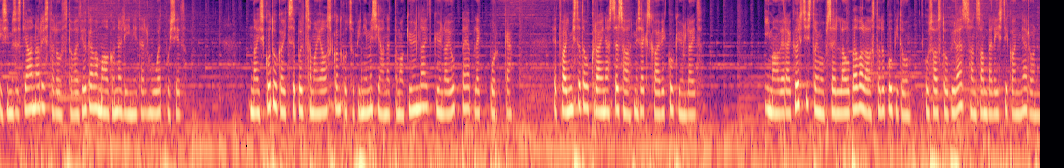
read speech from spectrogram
esimesest jaanuarist alustavad Jõgeva maakonna liinidel uued bussid. naiskodukaitse Põltsamaa jaoskond kutsub inimesi annetama küünlaid, küünlajuppe ja plekkpurke, et valmistada Ukrainasse saatmiseks kaevikuküünlaid Imavere kõrtsis toimub sel laupäeval aastalõpupidu, kus astub üles ansambel Eesti Kann ja Ron.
